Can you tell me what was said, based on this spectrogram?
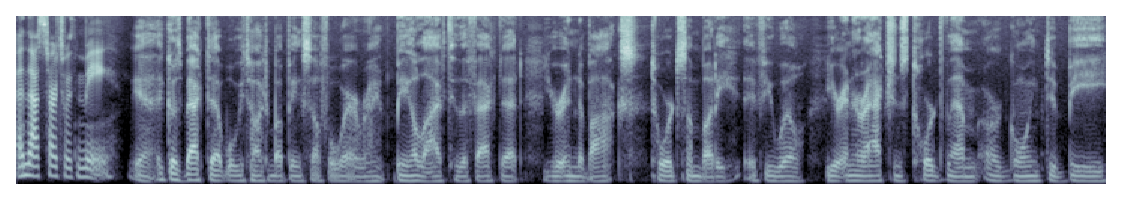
And that starts with me. Yeah, it goes back to what we talked about being self aware, right? Being alive to the fact that you're in the box towards somebody, if you will. Your interactions towards them are going to be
